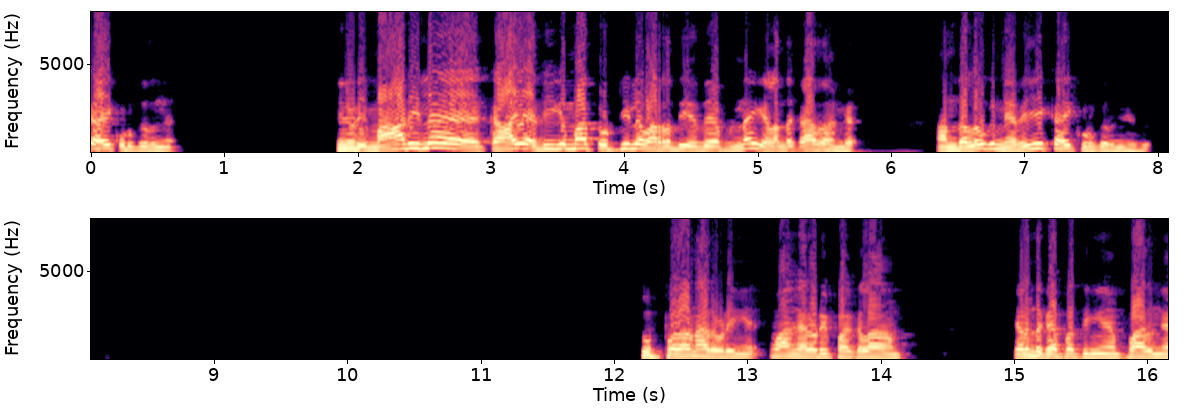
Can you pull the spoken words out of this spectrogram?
காய் கொடுக்குதுங்க. என்னுடைய மாடியில் காய் அதிகமாக தொட்டியில் வர்றது எது அப்படின்னா இழந்த காதாங்க அந்த அளவுக்கு நிறைய காய் கொடுக்குதுங்க இது. சூப்பரான அறுவடைங்க. வாங்க அறுவடை பார்க்கலாம். இழந்தக்காய் பார்த்தீங்க பாருங்க.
